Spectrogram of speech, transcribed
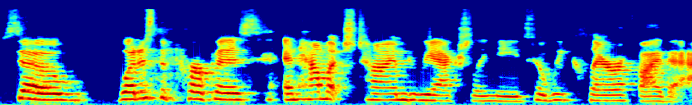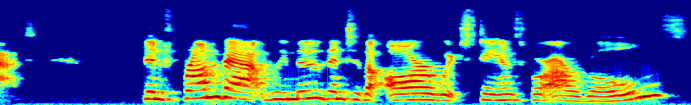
So, what is the purpose and how much time do we actually need? So we clarify that. Then from that, we move into the R, which stands for our roles.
